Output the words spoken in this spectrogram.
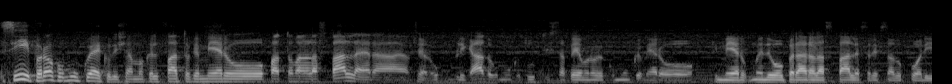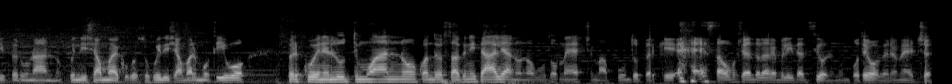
Sì, però comunque ecco, diciamo che il fatto che mi ero fatto male alla spalla era, cioè l'ho pubblicato, comunque tutti sapevano che comunque mi ero, che mi, ero- mi dovevo operare alla spalla e sarei stato fuori per un anno. Quindi diciamo ecco, questo qui diciamo è il motivo per cui nell'ultimo anno, quando ero stato in Italia, non ho avuto match, ma appunto perché stavo facendo la riabilitazione, non potevo avere match.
